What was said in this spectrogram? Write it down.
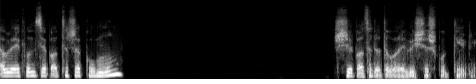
আমি এখন যে কথাটা কমু সে কথাটা তোমার বিশ্বাস করতে হবে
